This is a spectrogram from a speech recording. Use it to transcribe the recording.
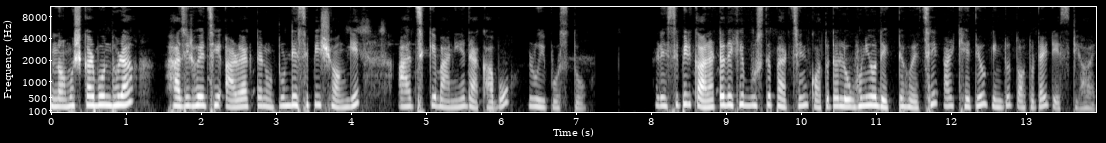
নমস্কার বন্ধুরা, হাজির হয়েছি আরও একটা নতুন রেসিপির সঙ্গে। আজকে বানিয়ে দেখাবো রুই পোস্ত। রেসিপির কালারটা দেখে বুঝতে পারছেন কতটা লোভনীয় দেখতে হয়েছে আর খেতেও কিন্তু ততটাই টেস্টি হয়।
